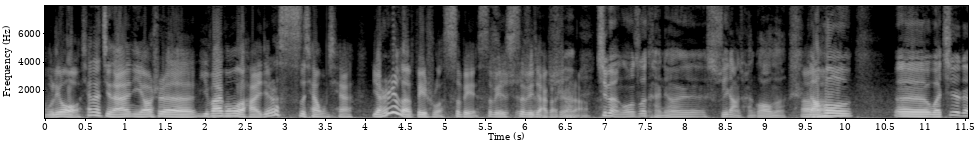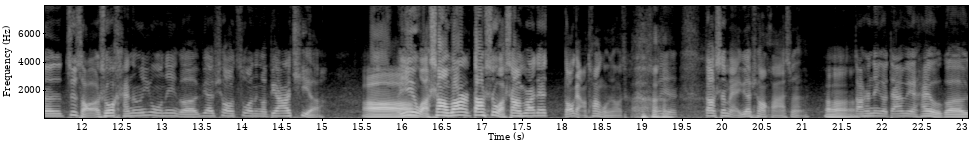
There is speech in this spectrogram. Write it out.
五六，现在济南你要是一般工作的话，也就是四千五千，也是这个倍数，四倍四倍四倍价格上涨。基本工资肯定水涨船高嘛。啊然后，呃，我记得最早的时候还能用那个月票坐那个 BRT 啊，啊，因为我上班，当时我上班得倒两趟公交车，所以当时买月票划算。嗯。当时那个单位还有个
